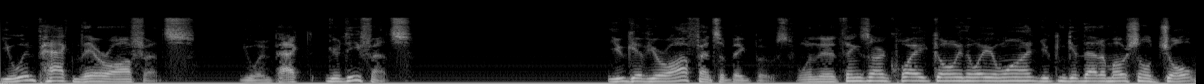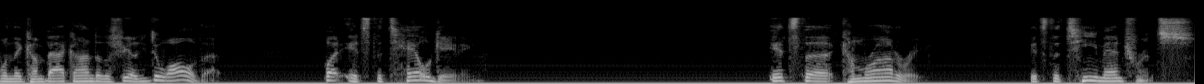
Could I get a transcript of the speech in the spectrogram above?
You impact their offense. You impact your defense. You give your offense a big boost. When the things aren't quite going the way you want, you can give that emotional jolt when they come back onto the field. You do all of that. But it's the tailgating it's the camaraderie. It's the team entrance.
